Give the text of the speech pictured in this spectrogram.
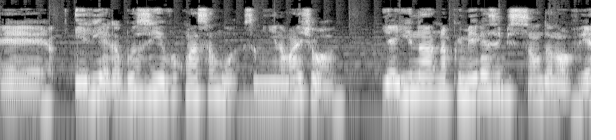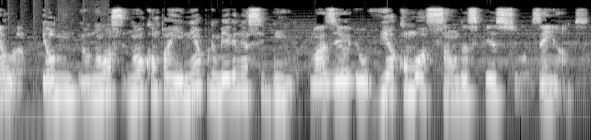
é, ele era abusivo com essa, essa menina mais jovem. E aí, na, na, primeira exibição da novela, eu, eu não, não acompanhei nem a primeira nem a segunda, mas eu, eu vi a comoção das pessoas em ambos.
